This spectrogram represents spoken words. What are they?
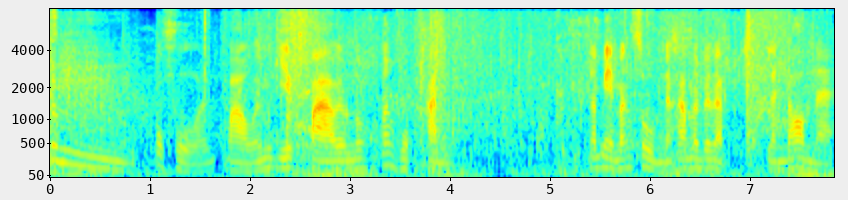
ตึ้มโอ้โห เบาไว้เมื่อกี้ปลาไปตั้งหกพันดาเมจมันสุ่มนะครับ มันเป็นแบบแรนดอมนะ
